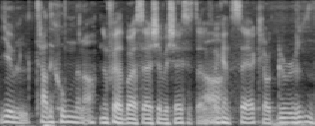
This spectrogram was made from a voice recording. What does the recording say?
jultraditionerna. Nu får jag börja säga Chevy Chase istället, Ja. för jag kan inte säga Clark Griswold.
